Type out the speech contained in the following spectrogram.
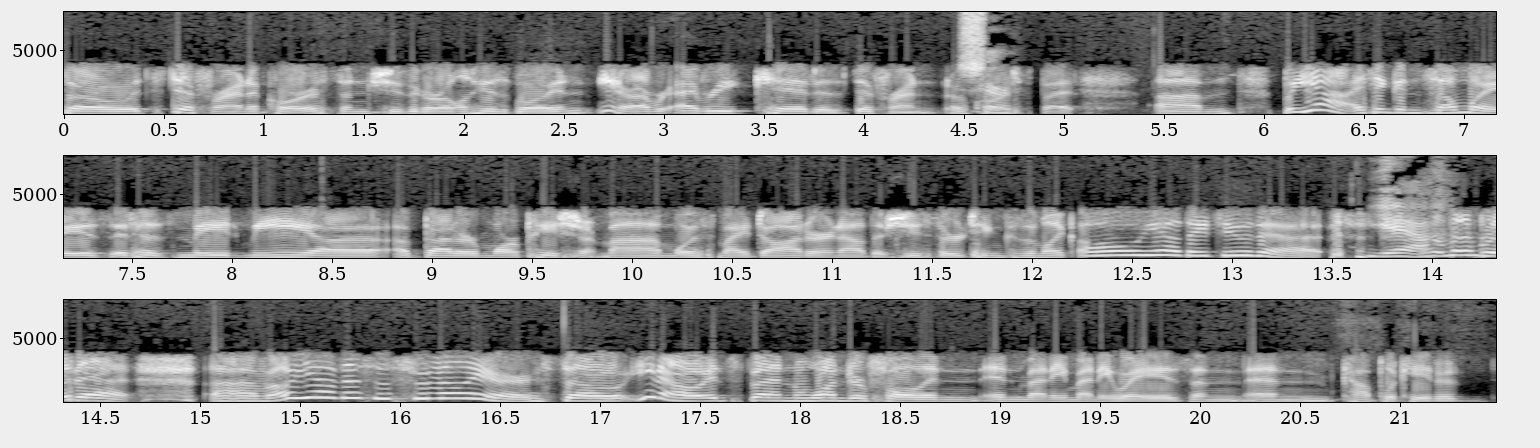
So it's different, of course. And she's a girl and he's a boy. And, you know, every, every kid is different, of Sure. course. But um, but yeah, I think in some ways it has made me a, a better, more patient mom with my daughter now that she's 13 because I'm like, oh yeah, they do that. Yeah. Remember that. Um, oh yeah, this is familiar. So you know, it's been wonderful in in many many ways and and complicated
